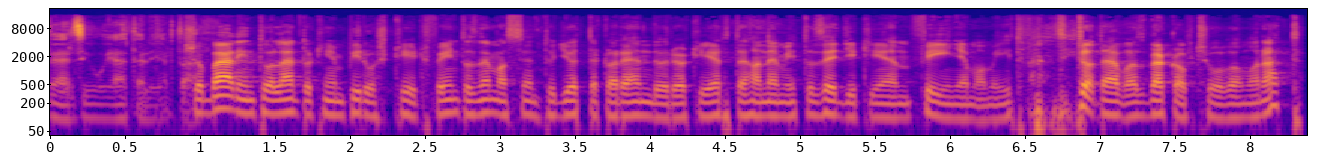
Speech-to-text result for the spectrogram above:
verzióját elérte. És a Bálintól látok ilyen piros két fényt, az nem azt jelenti, hogy jöttek a rendőrök érte, hanem itt az egyik ilyen fényem, ami itt van az irodában, az bekapcsolva maradt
